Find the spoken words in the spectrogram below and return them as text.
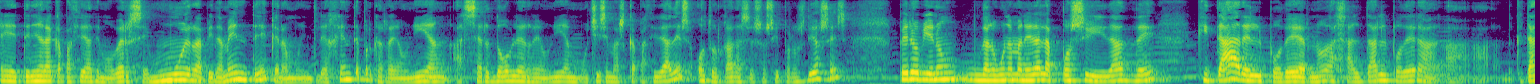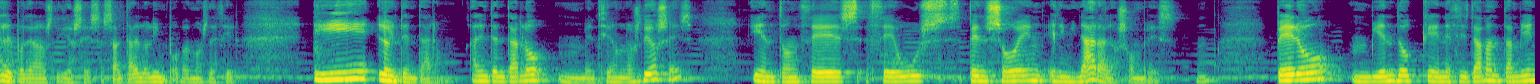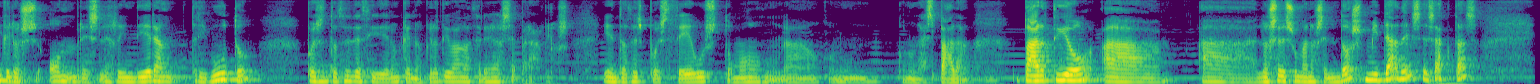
eh, tenían la capacidad de moverse muy rápidamente, que eran muy inteligentes porque reunían, al ser doble, reunían muchísimas capacidades, otorgadas eso sí por los dioses, pero vieron de alguna manera la posibilidad de quitar el poder, ¿no? asaltar el poder, a, quitarle el poder a los dioses, asaltar el Olimpo, podemos decir. Y lo intentaron. Al intentarlo mm, vencieron los dioses y entonces Zeus pensó en eliminar a los hombres pero viendo que necesitaban también que los hombres les rindieran tributo, pues entonces decidieron que no, que lo que iban a hacer era separarlos. Y entonces pues Zeus tomó una, con, una espada, partió a, a los seres humanos en dos mitades exactas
